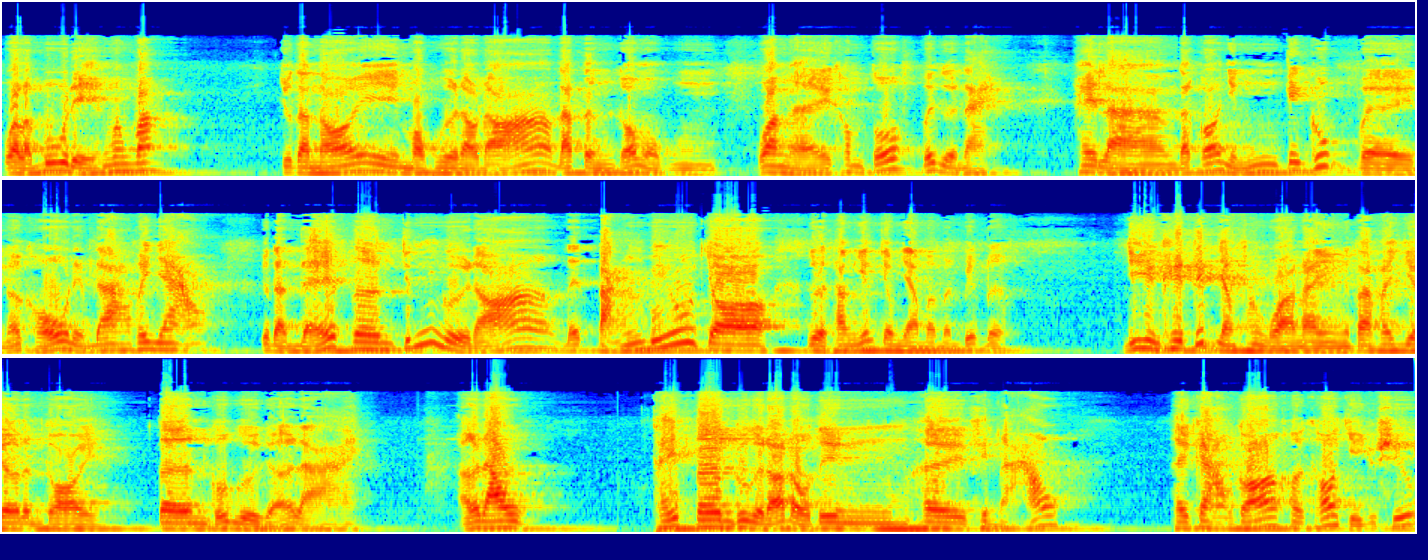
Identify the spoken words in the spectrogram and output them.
hoặc là bưu điện vân vân. Chúng ta nói một người nào đó đã từng có một quan hệ không tốt với người này hay là đã có những cái gút về nỗi khổ, niềm đau với nhau tức là để tên chính người đó để tặng biếu cho người thân nhất trong nhà mà mình biết được. Dĩ nhiên khi tiếp nhận phần quà này, người ta phải dơ lên coi tên của người gửi là ai, ở đâu. Thấy tên của người đó đầu tiên hơi phiền não hơi cao có, hơi khó chịu chút xíu.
